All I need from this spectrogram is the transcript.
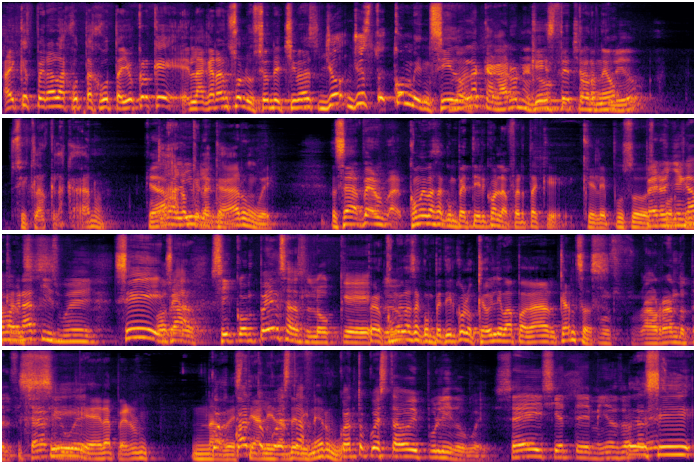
Hay que esperar a JJ. Yo creo que la gran solución de Chivas, yo, yo estoy convencido. ¿No la cagaron en que este torneo. Pulido? Sí, claro que la cagaron. Quedaba claro libre, que la güey. cagaron, güey. O sea, pero ¿cómo ibas a competir con la oferta que, que le puso? Pero Sporting llegaba Kansas? gratis, güey. Sí, O sea, si compensas lo que... Pero ¿cómo lo- ibas a competir con lo que hoy le va a pagar Kansas? pues, ahorrándote el fichaje, sí, güey. era pero un- una ¿Cu- cuánto bestialidad cuesta, de dinero. güey. ¿Cuánto cuesta hoy Pulido, güey? ¿6, 7 millones de Eh, dólares? Sí,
